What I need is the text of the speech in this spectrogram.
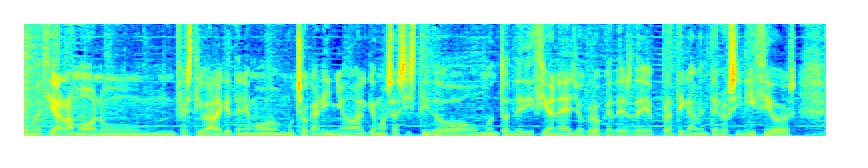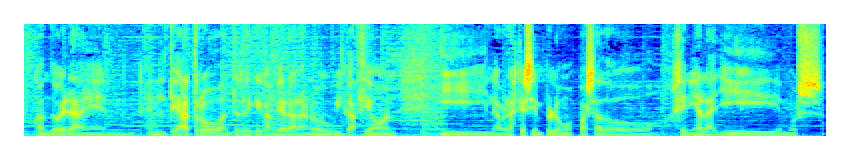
Como decía Ramón, un festival al que tenemos mucho cariño, al que hemos asistido un montón de ediciones, yo creo que desde prácticamente los inicios, cuando era en, en, el teatro, antes de que cambiara la nueva ubicación, y la verdad es que siempre lo hemos pasado genial allí, hemos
